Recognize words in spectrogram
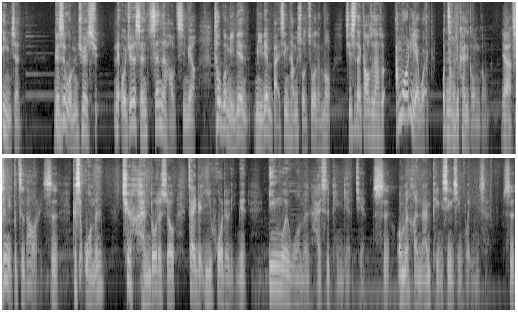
印证。可是我们却去那，我觉得神真的好奇妙，透过米甸米甸百姓他们所做的梦，其实在告诉他说，I'm already at work，我早就开始工工了。呀，只是你不知道而已。是，可是我们却很多的时候，在一个疑惑的里面，因为我们还是凭眼见，是我们很难凭信心回应神。是，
